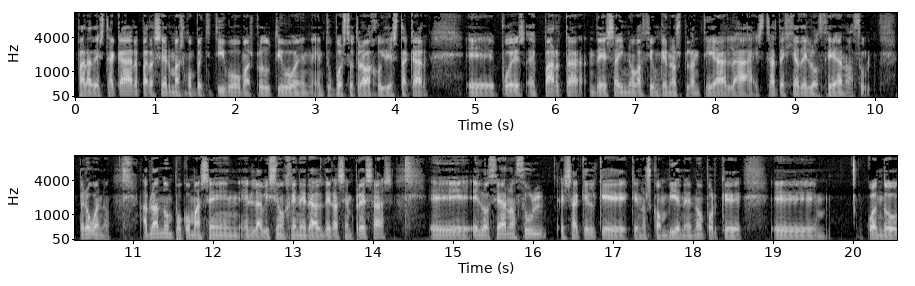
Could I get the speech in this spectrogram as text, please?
para destacar, para ser más competitivo, más productivo en, tu puesto de trabajo y destacar, pues parta de esa innovación que nos plantea la estrategia del océano azul. Pero bueno, hablando un poco más en, en la visión general de las empresas, eh, el océano azul es aquel que, nos conviene, ¿no? Porque eh, cuando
